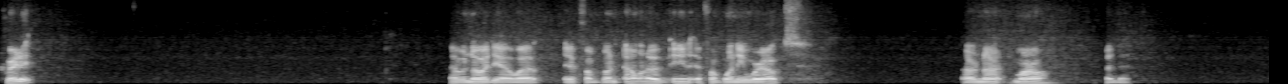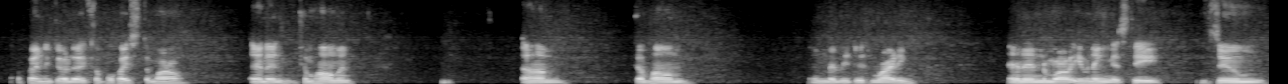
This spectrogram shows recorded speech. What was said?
credit I have no idea what if I'm going. I don't know if, if I'm going anywhere else or not tomorrow. But uh, I'm planning to go to a couple places tomorrow, and then come home and um come home and maybe do some writing. And then tomorrow evening is the Zoom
